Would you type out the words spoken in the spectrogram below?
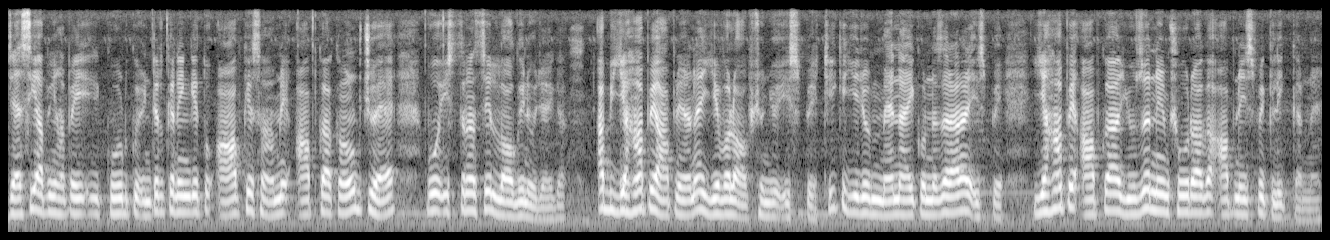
जैसे ही आप यहाँ पर कोड को इंटर करेंगे तो आपके सामने आपका अकाउंट जो है, वो इस तरह से लॉगिन हो जाएगा। अब यहाँ पर आपने आना ये वाला ऑप्शन जो इस पर ठीक है? ये जो मैन आई को नज़र आ रहा है इस पर यहाँ पर आपका यूज़र नेम शो होगा, आपने इस पर क्लिक करना है।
